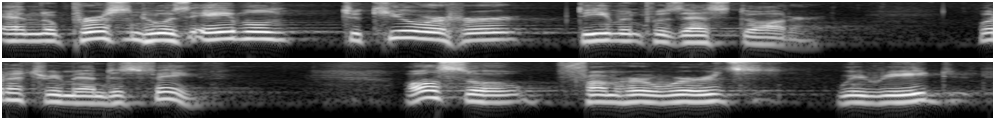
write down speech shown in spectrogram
and the person who is able to cure her demon possessed daughter. What a tremendous faith. Also, from her words, we read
